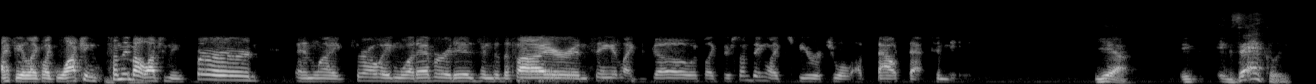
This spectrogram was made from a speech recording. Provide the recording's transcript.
I feel like like watching something about watching things burn and like throwing whatever it is into the fire and seeing it like go. It's like there's something like spiritual about that to me. Yeah, exactly.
